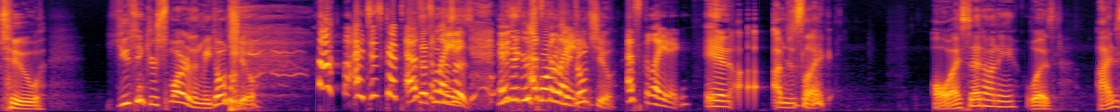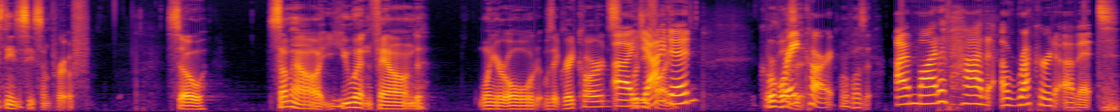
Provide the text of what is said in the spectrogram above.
To, you think you're smarter than me, don't you? I just kept escalating. That's what this is. You was think you're smarter than me, don't you? Escalating. And I'm just like, all I said, honey, was I just need to see some proof. So somehow you went and found when you're old, was it grade cards? Uh, yeah, I did. Where it? card. Where was it? I might have had a record of it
